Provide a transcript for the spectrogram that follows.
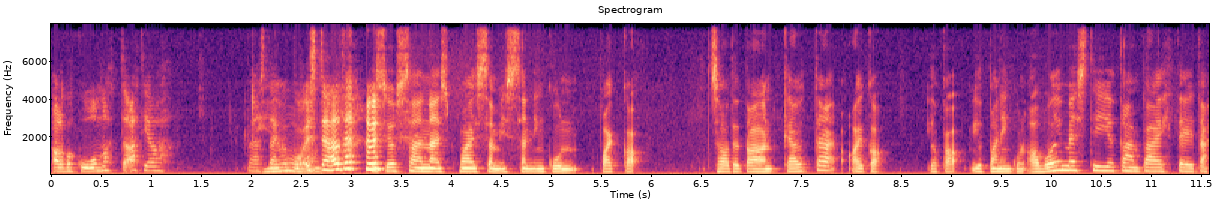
alkoi kuumottaa, että jaa, päästäänkö Joo. pois täältä. Jos jossain näissä maissa, missä niin kun vaikka saatetaan käyttää aika joka, jopa niin kuin avoimesti jotain päihteitä,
